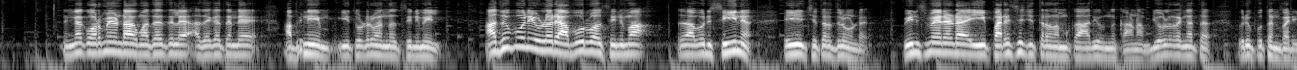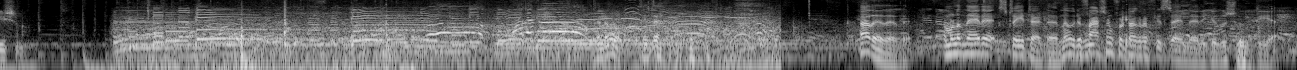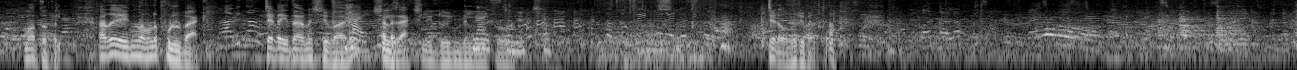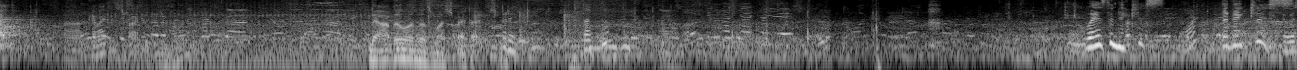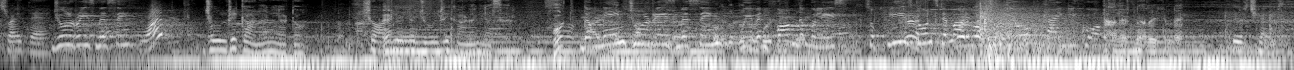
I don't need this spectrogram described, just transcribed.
നിങ്ങൾക്ക് ഓർമ്മയുണ്ടാകും അദ്ദേഹത്തിലെ അദ്ദേഹത്തിന്റെ അഭിനയം ഈ തുടരും എന്ന സിനിമയിൽ. അതുപോലെയുള്ള ഒരു അപൂർവ സിനിമ ഒരു സീന് ഈ ചിത്രത്തിലുമുണ്ട്. വിൻസ്മേരയുടെ ഈ പരസ്യ ചിത്രം നമുക്ക് ആദ്യം ഒന്ന് കാണാം. ജ്വല്ലറി രംഗത്ത് ഒരു പുത്തൻ പരീക്ഷണം. അതെ അതെ അതെ നമ്മൾ നേരെ സ്ട്രെയിറ്റ് ആയിട്ട് തന്നെ ഒരു ഫാഷൻ ഫോട്ടോഗ്രാഫി സ്റ്റൈലിലായിരിക്കും ഇത് ഷൂട്ട് ചെയ്യുക മൊത്തത്തിൽ അത് കഴിഞ്ഞ് നമ്മൾ ഫുൾ ബാക്ക് ചേട്ടാ ഇതാണ് Shivani she is actually doing the lead to role. ചേട്ടാ ഒരു minute Can I just try? The other one is much better. actually. Right. That one? Where's the necklace? What? The necklace. It was right there. Jewelry is missing. What? Jewelry കാണാനില്ല കേട്ടോ ഷോപ്പിലുള്ള jewelry കാണാനില്ല sir What? The main jewelry is missing. We've informed the police. So please don't step out of the studio. Kindly cooperate. ലാലേട്ടനെ അറിയിക്കണ്ടേ തീർച്ചയായും sir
